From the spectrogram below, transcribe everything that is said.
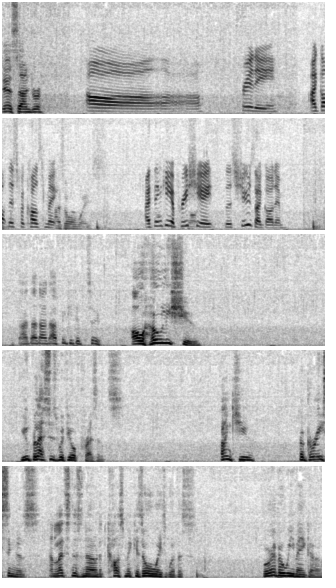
There's Sandra. Aww. Pretty. I got this for Cosmic. As always. I think he appreciates the shoes I got him. I, I, I- think he did too. Oh, holy shoe. You bless us with your presence. Thank you for gracing us and letting us know that Cosmic is always with us, wherever we may go.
